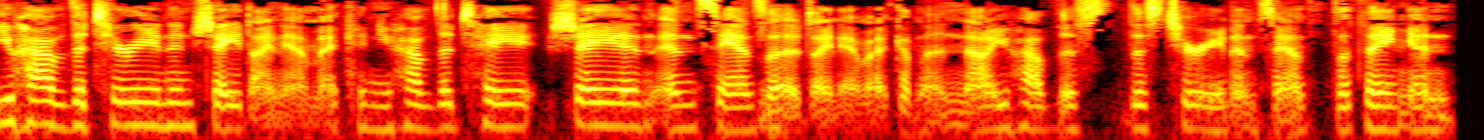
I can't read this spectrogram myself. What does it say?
you have the Tyrion and Shae dynamic, and you have the Ta- Shae and, and Sansa dynamic, and then now you have this this Tyrion and Sansa thing, and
